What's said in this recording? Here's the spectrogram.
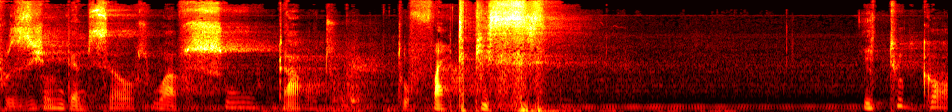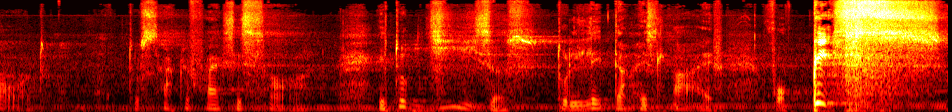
positioned themselves, who have sold out to fight peace. It took God to sacrifice his son. It took Jesus to lay down his life for peace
